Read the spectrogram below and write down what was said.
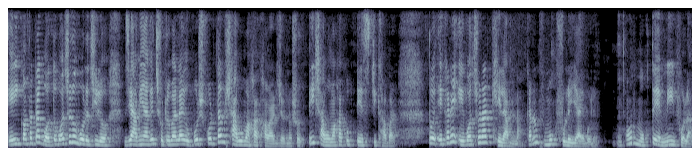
এই কথাটা গত বছরও বলেছিল যে, আমি আগে ছোটোবেলায় উপোস করতাম সাবু মাখা খাওয়ার জন্য। সত্যিই সাবু মাখা খুব টেস্টি খাবার। তো এখানে এবছর আর খেলাম না, কারণ মুখ ফুলে যায় বলে। আমার মুখ তো এমনিই ফোলা।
